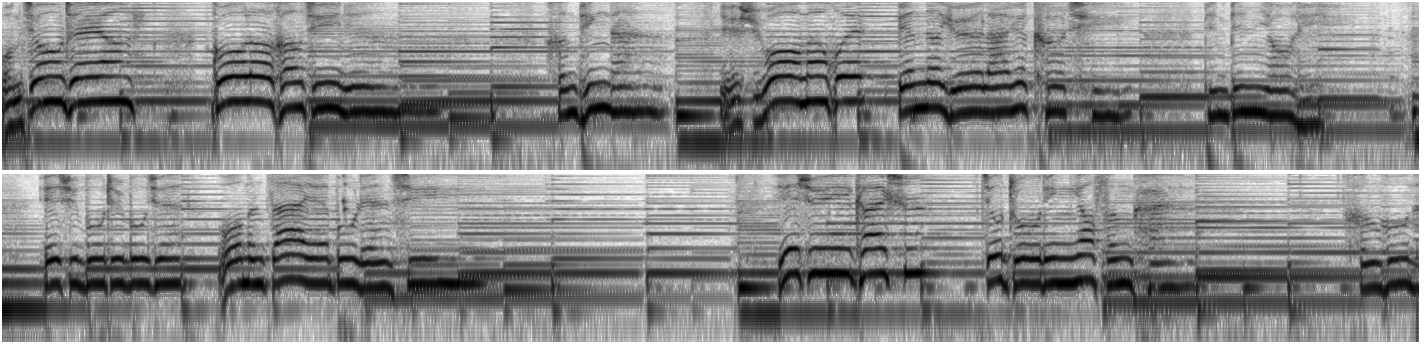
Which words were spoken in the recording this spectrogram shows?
我们就这样过了好几年，很平淡。也许我们会变得越来越客气，彬彬有礼。也许不知不觉，我们再也不联系。也许一开始就注定要分开。很无奈，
